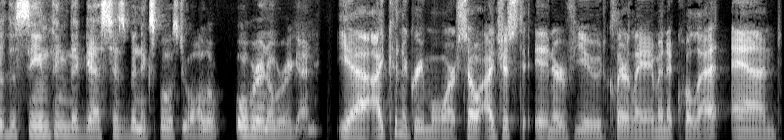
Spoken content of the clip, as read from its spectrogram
of the same thing the guest has been exposed to all over and over again. Yeah, I couldn't agree more. So I just interviewed Claire Lehmann at Quillette, and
